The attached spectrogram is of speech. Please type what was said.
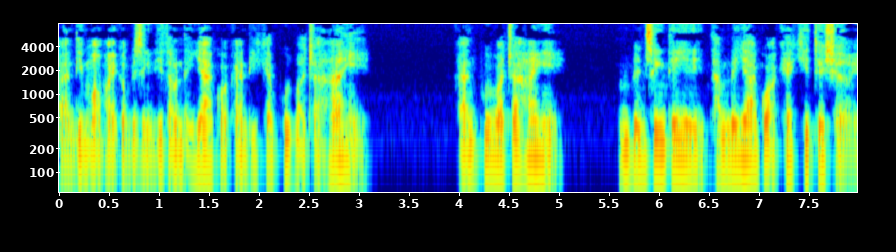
การที่มอบให้ก็เป็นสิ่งที่ทำได้ยากกว่าการที่แค่พูดว่าจะให้ การพูดว่าจะให้ มันเป็นสิ่งที่ทำได้ยากกว่าแค่คิดเฉย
